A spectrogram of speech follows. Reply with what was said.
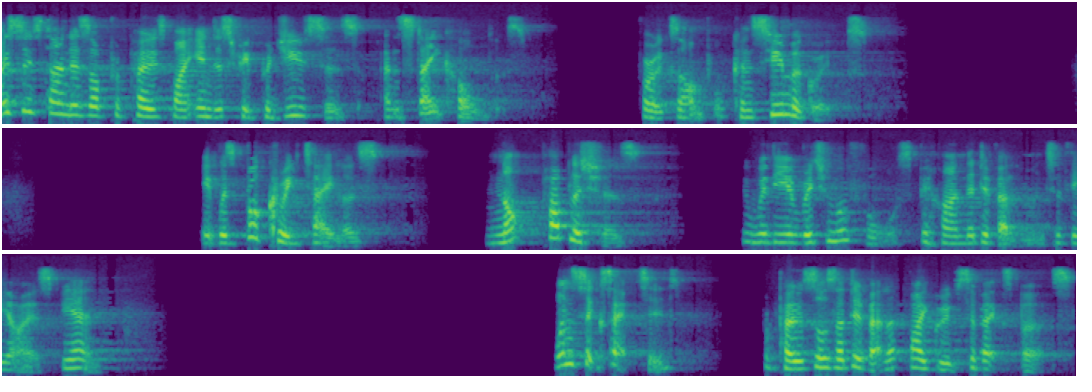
ISO standards are proposed by industry producers and stakeholders, for example, consumer groups. It was book retailers, not publishers, who were the original force behind the development of the ISBN. Once accepted, proposals are developed by groups of experts,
